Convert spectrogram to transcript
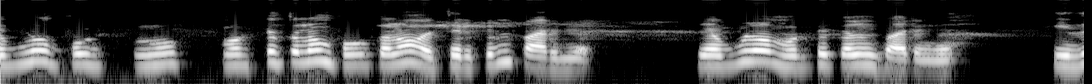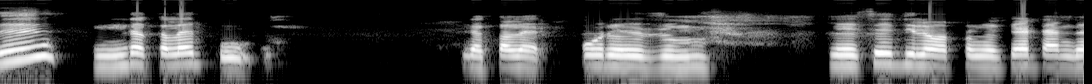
எவ்வளோ பூ மொட்டுக்களும் பூக்களும் வச்சுருக்குன்னு பாருங்கள் எவ்வளோ மொட்டுக்கள்னு பாருங்கள் இது இந்த கலர் பூ. இந்த கலர் ஒரு மெசேஜில் ஒருத்தவங்க கேட்டாங்க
